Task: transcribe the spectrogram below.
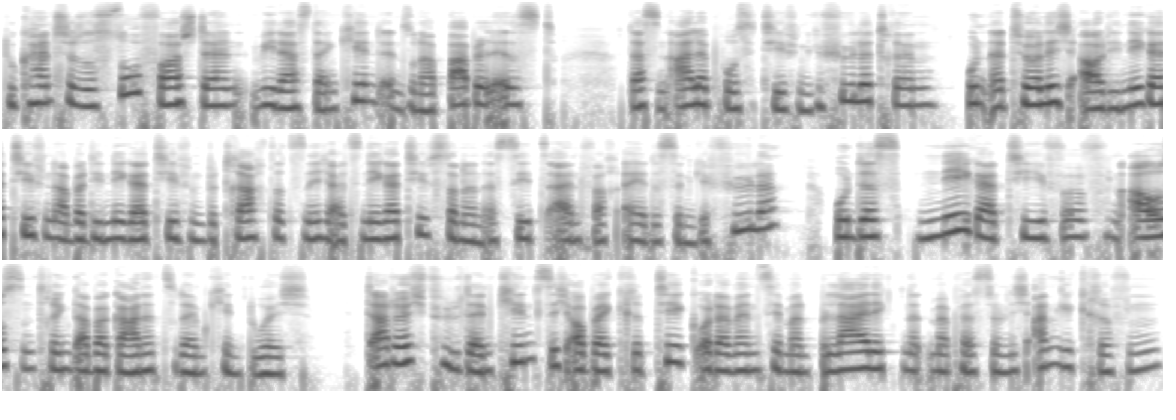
Du kannst dir das so vorstellen, wie das dein Kind in so einer Bubble ist. Da sind alle positiven Gefühle drin, und natürlich auch die negativen, aber die negativen betrachtet es nicht als negativ, sondern es sieht einfach, ey, das sind Gefühle. Und das Negative von außen dringt aber gar nicht zu deinem Kind durch. Dadurch fühlt dein Kind sich auch bei Kritik oder wenn es jemand beleidigt, nicht mehr persönlich angegriffen,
